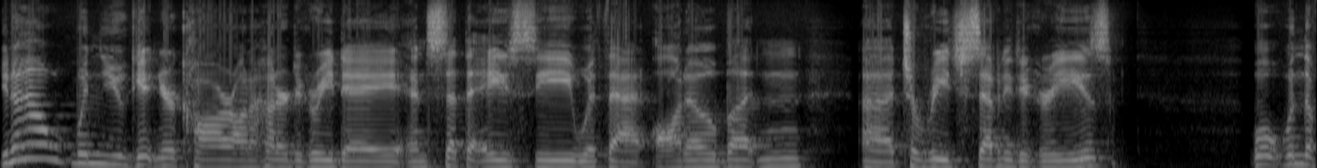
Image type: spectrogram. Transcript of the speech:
you know how when you get in your car on a 100 degree day and set the AC with that auto button uh, to reach 70 degrees? Well, when the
